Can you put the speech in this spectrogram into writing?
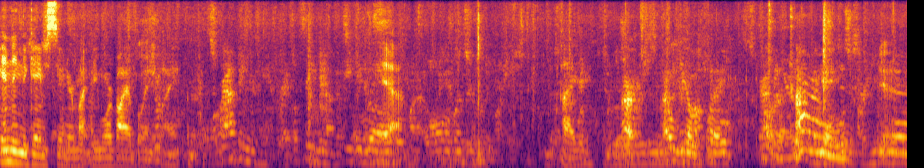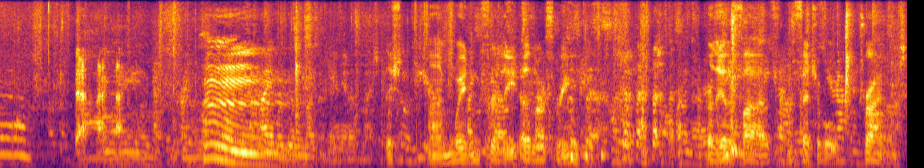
Ending the game sooner might be more viable anyway. Yeah. I agree. I will be on the play. Yeah. I am doing They I'm waiting for the other three, or the other five fetchable triomes.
